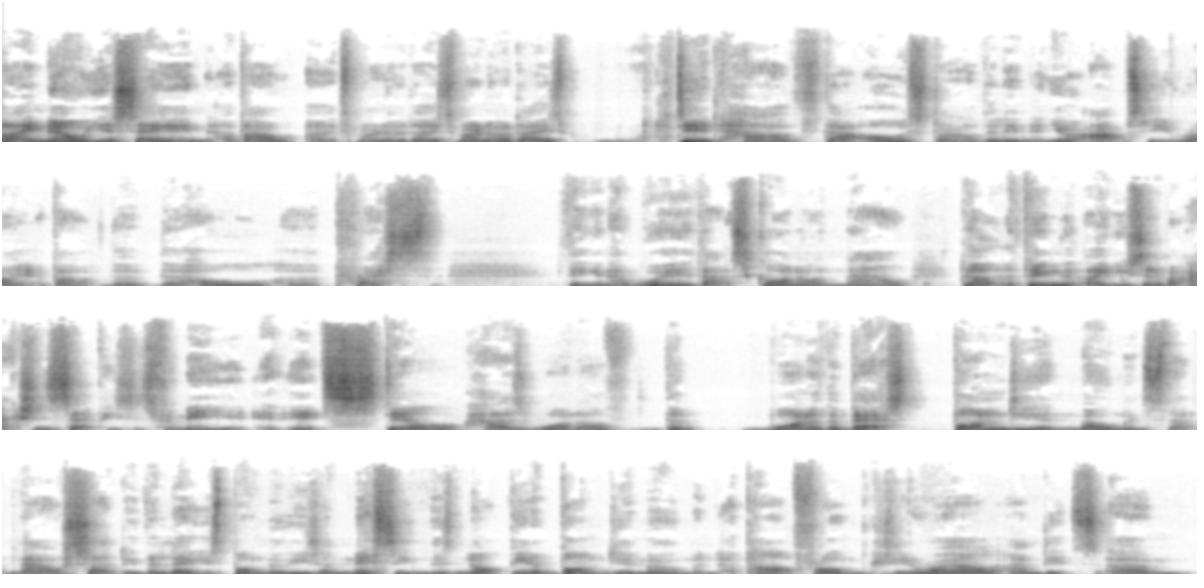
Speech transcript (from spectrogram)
But I know what you're saying about uh, Tomorrow Never Dies. Tomorrow Never Dies did have that old style villain, and you're absolutely right about the the whole uh, press thing and where that's gone on now. The thing, like you said about action set pieces, for me, it, it still has one of the one of the best Bondian moments that now sadly the latest Bond movies are missing. There's not been a Bondian moment apart from Casino Royale and its um,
